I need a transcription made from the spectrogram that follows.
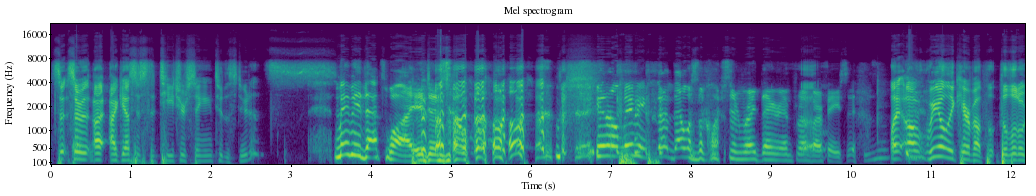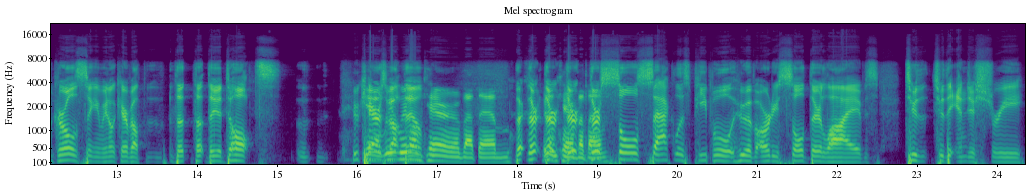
So, so I, I guess it's the teacher singing to the students. Maybe that's why it did so well. you know, maybe that, that was the question right there in front of our faces. Like, oh, we only care about the, the little girls singing. We don't care about the the, the, the adults. Who cares yeah, we, about we them? We don't care about them. They're they're they're, they're, they're them. soul sackless people who have already sold their lives to to the industry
